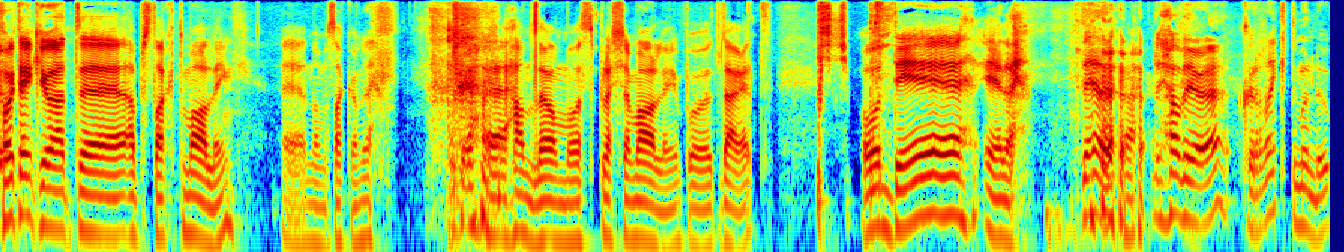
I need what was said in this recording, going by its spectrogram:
Folk tenker jo at eh, abstrakt maling, eh, når vi snakker om det, eh, handler om å splæsje maling på et lerret. Og det er det. Det er det. Ja, det gjør det. Korrekt mundo.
